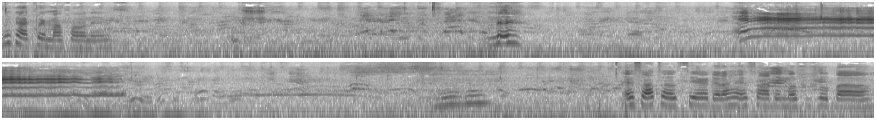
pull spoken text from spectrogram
Look how clear my phone is. And so I told Sierra that I had signed him up for football.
